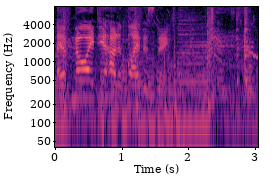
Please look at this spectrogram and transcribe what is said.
I have no idea how to fly this thing.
